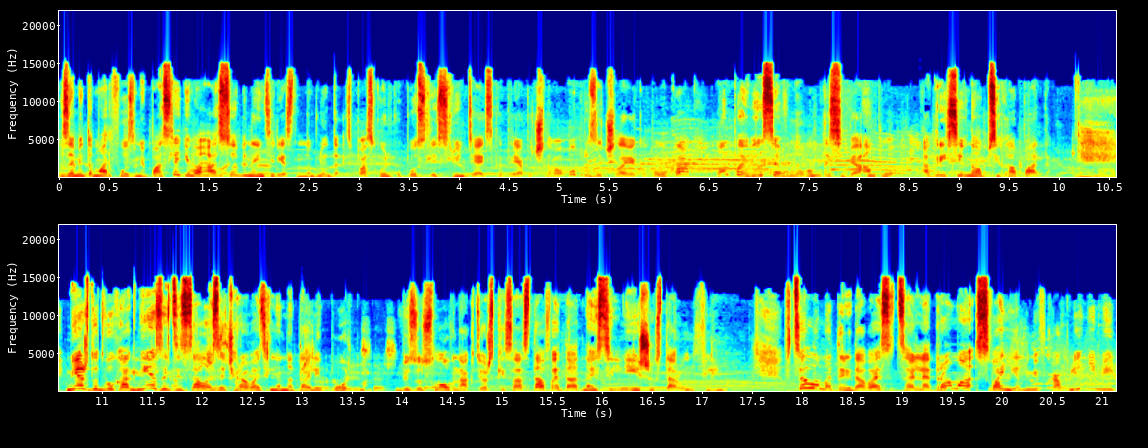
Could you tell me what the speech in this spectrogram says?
За метаморфозами последнего особенно интересно наблюдать, поскольку после слюнтяйско-тряпочного образа Человека-паука он появился в новом-то себя амплуа – агрессивного психопата. Между двух огней затесалась очаровательная Натали Портман. Безусловно, актерский состав – это одна из сильнейших сторон фильма. В целом, это рядовая социальная драма с военными вкраплениями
